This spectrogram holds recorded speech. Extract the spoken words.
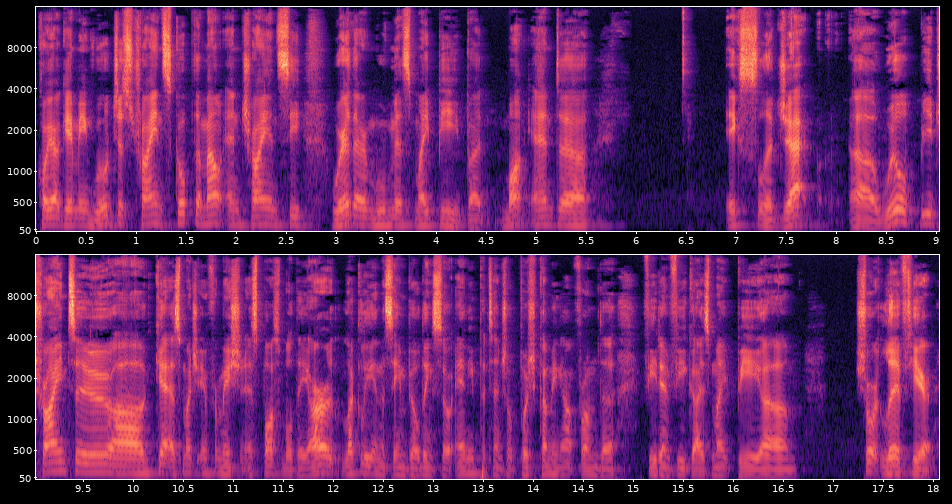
Koyak Gaming will just try and scope them out and try and see where their movements might be. But Mok and uh, Ixlajak uh, will be trying to uh, get as much information as possible. They are luckily in the same building, so any potential push coming out from the feed and feed guys might be um, short-lived here.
